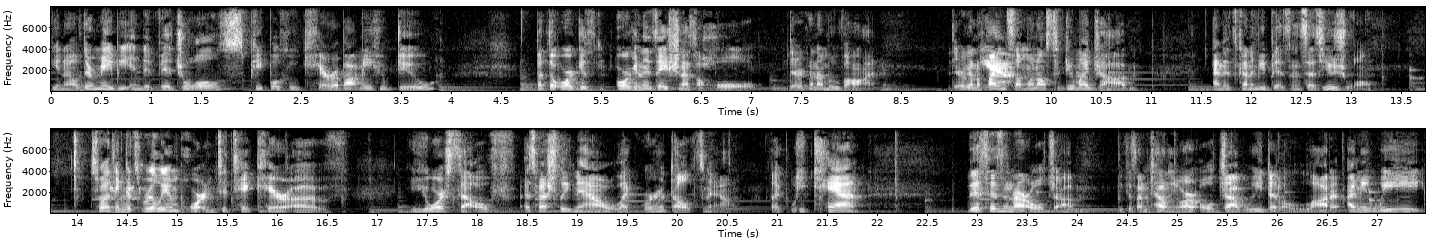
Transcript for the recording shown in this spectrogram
You know, there may be individuals, people who care about me who do, but the org- organization as a whole, they're going to move on. They're going to yeah. find someone else to do my job, and it's going to be business as usual. So I think it's really important to take care of yourself, especially now, like we're adults now. Like we can't, this isn't our old job because I'm telling you, our old job, we did a lot of, I mean, we,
